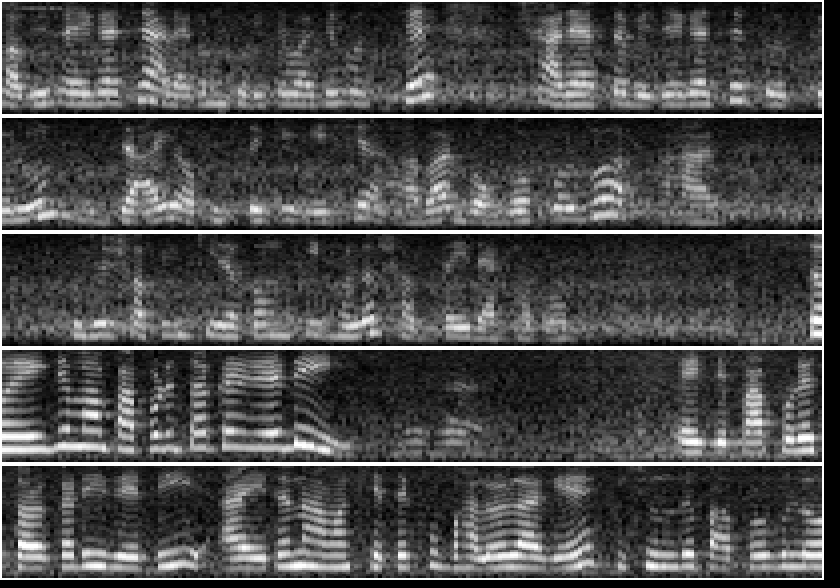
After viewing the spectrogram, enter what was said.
সবই হয়ে গেছে। আর এখন ঘড়িতে বাজে হচ্ছে সাড়ে আটটা বেজে গেছে। তো চলুন যাই অফিস থেকে এসে আবার বক বক করব। আর পুজোর শপিং কীরকম, কি হলো সবটাই দেখাবো। তো এই যে মা, পাপড়ের তরকারি রেডি এই যে পাপড়ের তরকারি রেডি আর এটা না আমার খেতে খুব ভালো লাগে। কি সুন্দর পাপড়গুলো।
